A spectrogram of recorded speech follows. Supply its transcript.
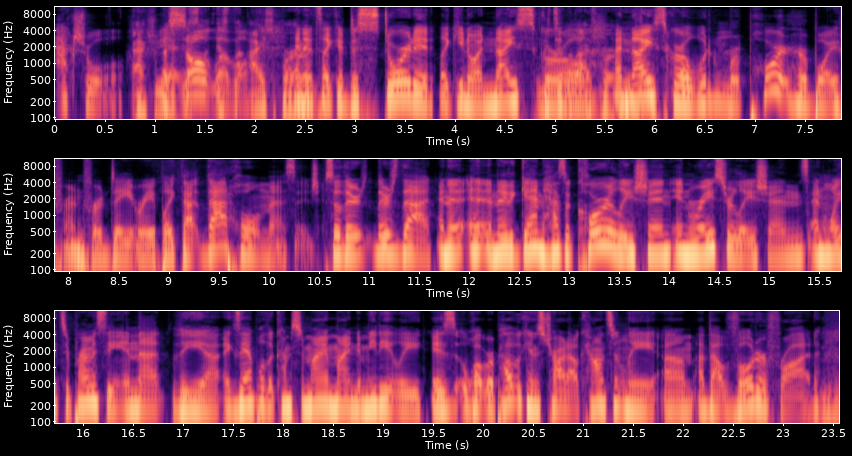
actual Actually, yeah, it's the- assault it's the level, iceberg. and it's like a distorted, like you know, a nice tip of the girl, iceberg, a yeah. nice girl wouldn't report her boyfriend for date rape, like that. That whole message. So there's there's that, and it, and it again has a correlation in race relations and white supremacy. In that the uh, example that comes to my mind immediately is what Republicans trot out constantly um, about voter fraud. Mm.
